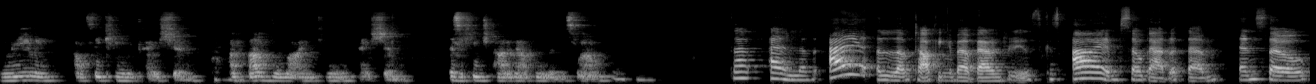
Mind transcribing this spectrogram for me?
really healthy communication Mhm. above the line communication is a huge part of our healing as well. Mhm. That I love. I love talking about boundaries because I am so bad with them, and so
